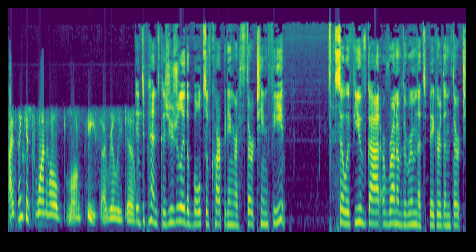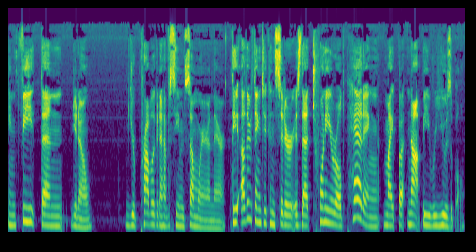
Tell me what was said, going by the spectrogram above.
I think it's one whole long piece. I really do. It depends because usually the bolts of carpeting are 13 feet. So if you've got a run of the room that's bigger than 13 feet, then, you know, you're probably going to have a seam somewhere in there. The other thing to consider is that 20 year old padding might but not be reusable.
